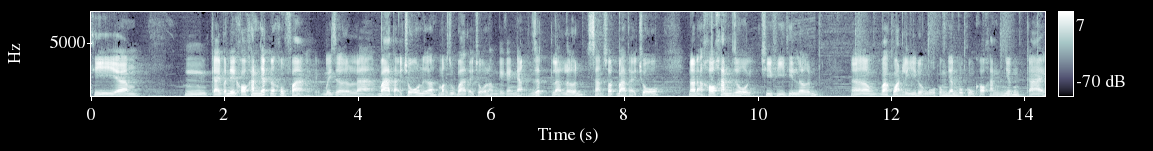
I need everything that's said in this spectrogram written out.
Thì à, cái vấn đề khó khăn nhất nó không phải bây giờ là ba tại chỗ nữa mặc dù ba tại chỗ là một cái gánh nặng rất là lớn sản xuất ba tại chỗ nó đã khó khăn rồi chi phí thì lớn. Ờ, và quản lý đội ngũ công nhân vô cùng khó khăn. Nhưng cái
